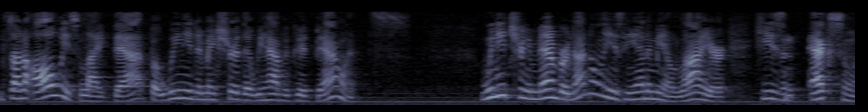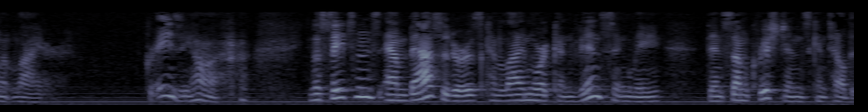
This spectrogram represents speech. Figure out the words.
It's not always like that, but we need to make sure that we have a good balance. We need to remember not only is the enemy a liar, he's an excellent liar. Crazy, huh? You know, Satan's ambassadors can lie more convincingly than some Christians can tell the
